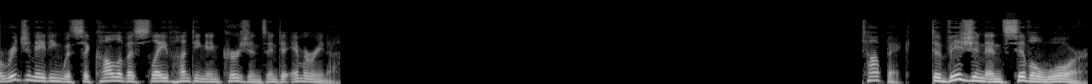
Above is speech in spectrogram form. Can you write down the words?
originating with Sakalava slave hunting incursions into Imerina. Division and civil war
